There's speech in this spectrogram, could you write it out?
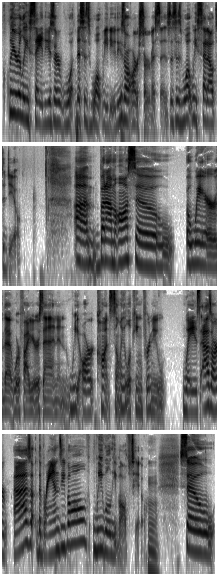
clearly say these are what this is what we do. These are our services. This is what we set out to do. Um, but I'm also aware that we're five years in, and we are constantly looking for new ways as our as the brands evolve we will evolve too Hmm. so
